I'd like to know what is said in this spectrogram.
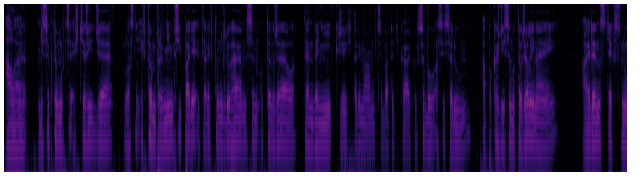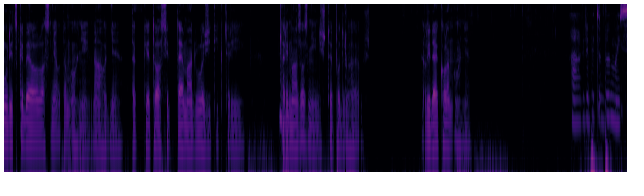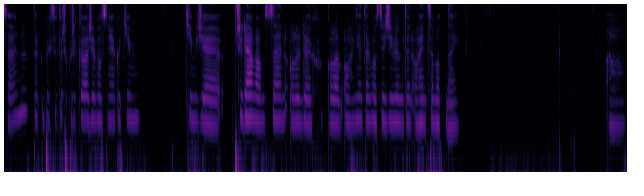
Ale mně se k tomu chce ještě říct, že vlastně i v tom prvním případě, i tady v tom druhém jsem otevřel ten deník, že jich tady mám třeba teďka jako sebou asi sedm a po každý jsem otevřel jiný a jeden z těch snů vždycky byl vlastně o tom ohni, náhodně. Tak je to asi téma důležitý, který tady má zaznít, když to je po druhé už. Lidé kolem ohně. A kdyby to byl můj sen, tak bych si trošku říkala, že vlastně jako tím, tím, že přidávám sen o lidech kolem ohně, tak vlastně živím ten oheň samotný. A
